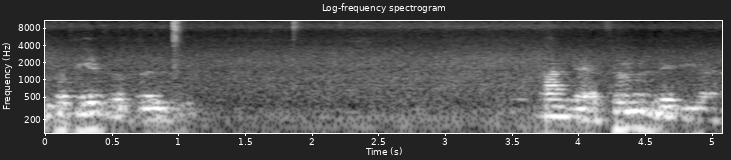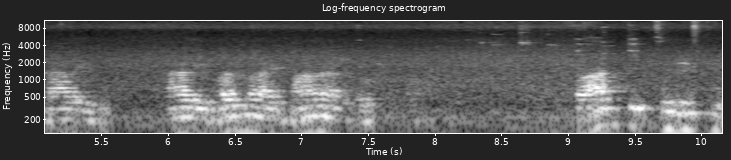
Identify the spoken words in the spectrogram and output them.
இப்ப தேர்தல் வருது. நாங்க திருநெல்வேலியில நாளை நாளை மறுநாள் மாநாடு வாக்கு திருட்டு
